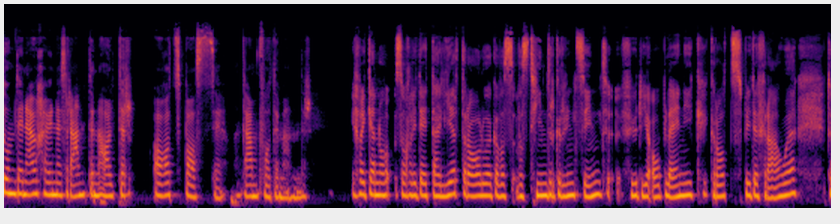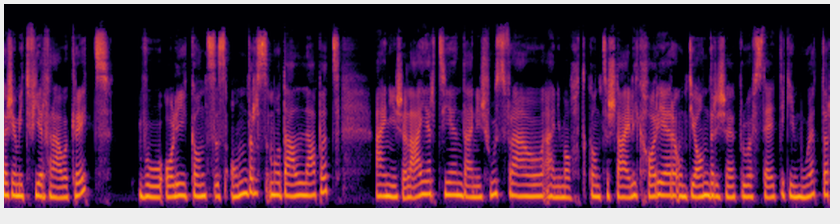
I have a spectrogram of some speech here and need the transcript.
um dann auch das Rentenalter anzupassen, an dem von den Männern. Ich würde gerne noch so ein bisschen detaillierter anschauen, was, was die Hintergründe sind für die Ablehnung, gerade bei den Frauen. Du hast ja mit vier Frauen geredet wo alle ganz ein anderes Modell leben. Eine ist alleinerziehend, eine ist Hausfrau, eine macht ganz eine steile Karriere und die andere ist eine berufstätige Mutter.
